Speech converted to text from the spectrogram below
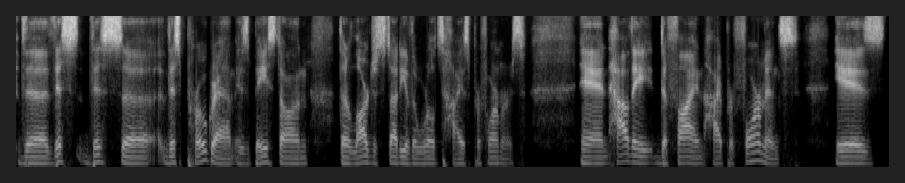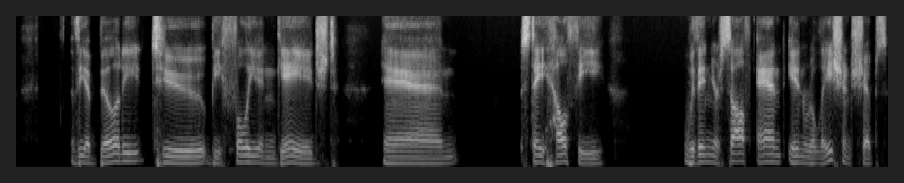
the this this uh, this program is based on the largest study of the world's highest performers, and how they define high performance is the ability to be fully engaged and stay healthy within yourself and in relationships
